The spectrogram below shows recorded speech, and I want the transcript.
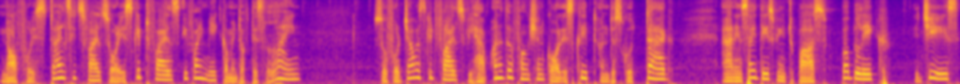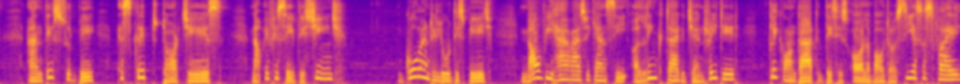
Now for style sheets files or script files, if I make comment of this line, so for JavaScript files, we have another function called script underscore tag. And inside this, we need to pass public js and this should be script.js. Now if you save this change, go and reload this page. Now we have as we can see a link tag generated. Click on that. This is all about our CSS file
